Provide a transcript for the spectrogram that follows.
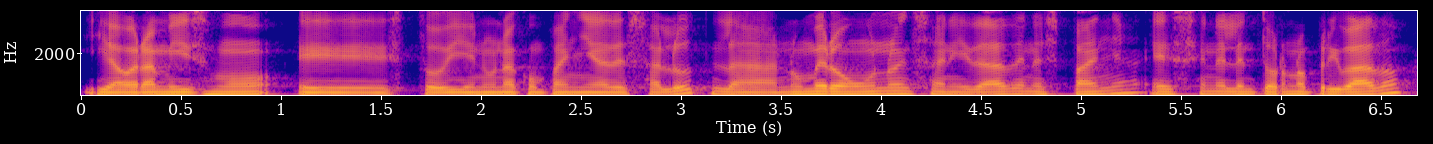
Y ahora mismo eh, estoy en una compañía de salud, la número uno en sanidad en España, es en el entorno privado,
